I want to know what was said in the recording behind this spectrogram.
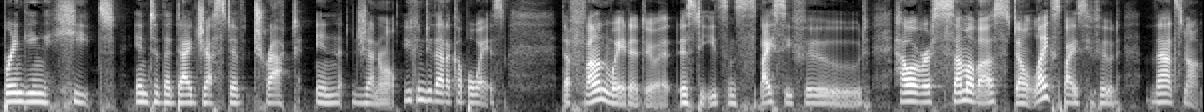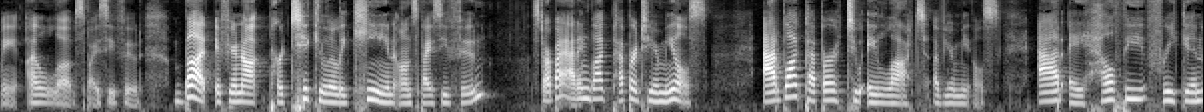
bringing heat into the digestive tract in general. You can do that a couple ways. The fun way to do it is to eat some spicy food. However, some of us don't like spicy food. That's not me. I love spicy food. But if you're not particularly keen on spicy food, start by adding black pepper to your meals. Add black pepper to a lot of your meals. Add a healthy freaking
